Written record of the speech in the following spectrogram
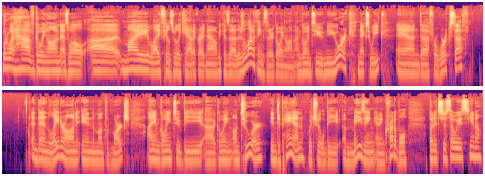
what do I have going on as well? Uh, my life feels really chaotic right now because uh, there's a lot of things that are going on. I'm going to New York next week and uh, for work stuff. And then later on in the month of March, I am going to be uh, going on tour in Japan, which will be amazing and incredible. But it's just always, you know,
